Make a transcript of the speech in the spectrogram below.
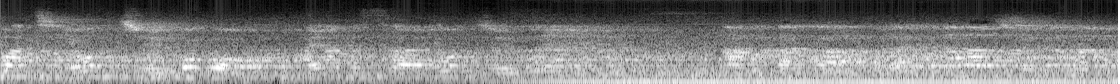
町45号はやぶさ45号あなたが577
